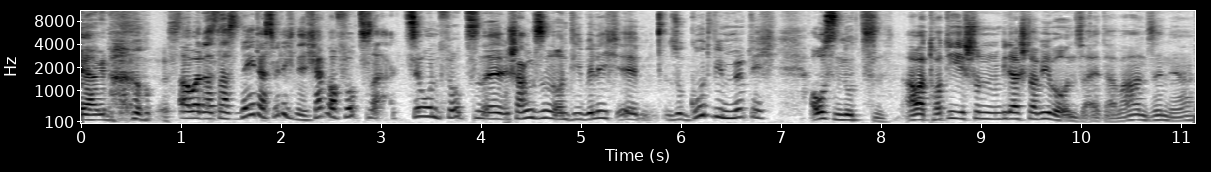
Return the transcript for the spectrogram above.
Ja, genau. Aber das, das, nee, das will ich nicht. Ich habe noch 14 Aktionen, 14 äh, Chancen und die will ich äh, so gut wie möglich ausnutzen. Aber Totti ist schon wieder stabil bei uns, Alter. Wahnsinn, ja.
